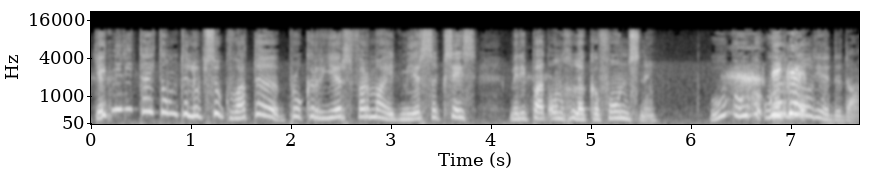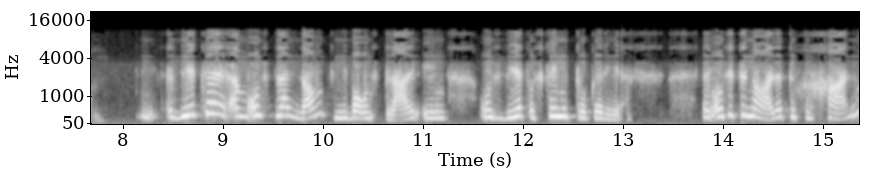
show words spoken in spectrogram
Jy het nie die tyd om te loop soek watter prokureursfirma het meer sukses met die pad ongelukke fonds nie. Hoe hoe oordeel jy dit dan? Weet jy, um, ons bly lank hier waar ons bly en ons weet ons ken die prokureurs. En ons het toe na hulle toe gegaan.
